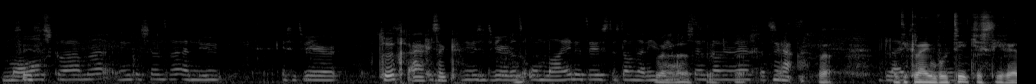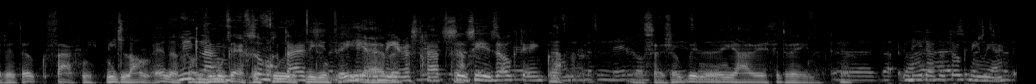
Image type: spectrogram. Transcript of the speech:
malls kwamen, winkelcentra. En nu is het weer, Terug is eigenlijk. het, nu is het weer dat online het is, dus dan zijn die Ja, winkelcentra dat- weer weg. Het, Ja. het die kleine boutiques die redden het ook vaak niet. Niet lang, hè? Dat Niet gewoon- lang, Je moet echt een sommige goede tijd. cliëntele Hier in de hebben. Herenstraat Ja. zie je ze ook Ja. erin komen. Met een Dan zijn ze ook binnen een jaar weer verdwenen. eh, Ja. Die redden het ook niet meer. Met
